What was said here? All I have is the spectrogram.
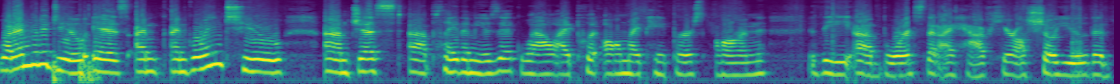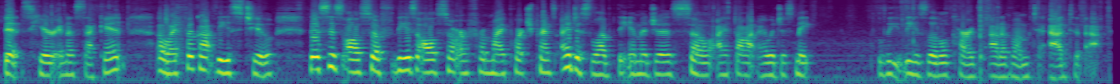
what I'm going to do is I'm, I'm going to um, just uh, play the music while I put all my papers on the uh, boards that I have here. I'll show you the bits here in a second. Oh, I forgot these two. This is also, these also are from My Porch Prints. I just loved the images, so I thought I would just make these little cards out of them to add to that.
